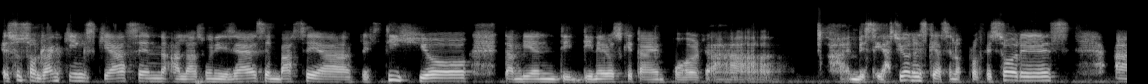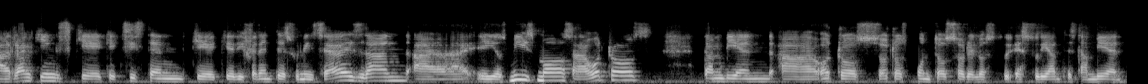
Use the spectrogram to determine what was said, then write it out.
Esos son rankings que hacen a las universidades en base a prestigio, también dineros que traen por... Uh, investigaciones que hacen los profesores, a rankings que, que existen, que, que, diferentes universidades dan a ellos mismos, a otros, también a otros, otros puntos sobre los estudiantes también.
